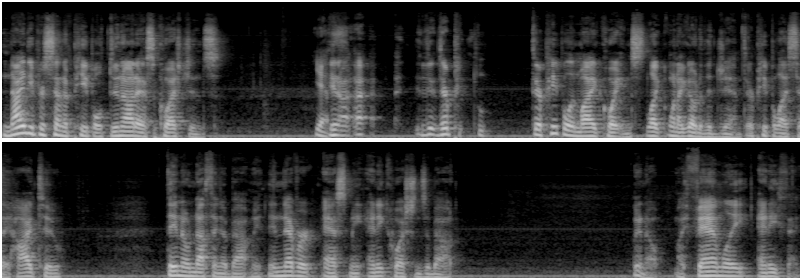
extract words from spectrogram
ninety percent of people do not ask questions. Yes. You know, I, there there are people in my acquaintance, like when I go to the gym, there are people I say hi to. They know nothing about me. They never ask me any questions about, you know, my family, anything.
